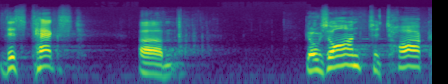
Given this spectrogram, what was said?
this text um, goes on to talk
